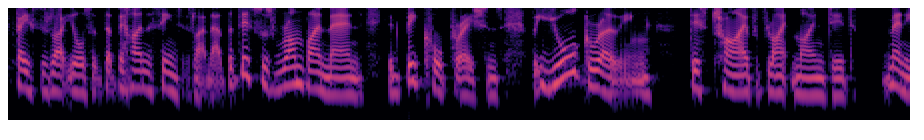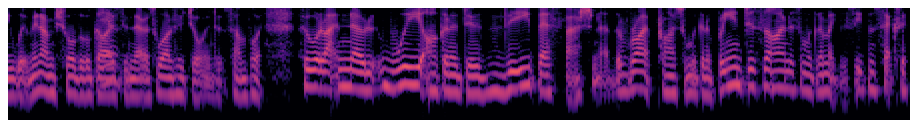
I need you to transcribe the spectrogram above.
faces like yours, that, that behind the scenes it's like that. But this was run by men, you had big corporations, but you're growing this tribe of like minded many women, I'm sure there were guys in there as well who joined at some point, who were like, no, we are going to do the best fashion at the right price and we're going to bring in designers and we're going to make this even sexier.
